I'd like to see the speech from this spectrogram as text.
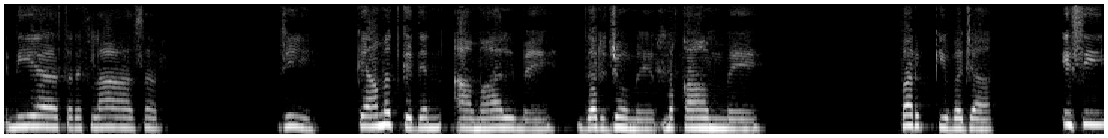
نیت اور اخلاص اور جی قیامت کے دن اعمال میں درجوں میں، مقام میں فرق کی وجہ اسی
